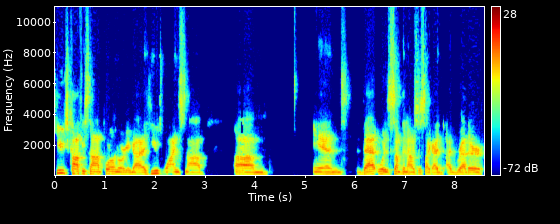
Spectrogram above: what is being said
huge coffee snob, Portland, Oregon guy, a huge wine snob, um, and that was something I was just like I'd I'd rather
